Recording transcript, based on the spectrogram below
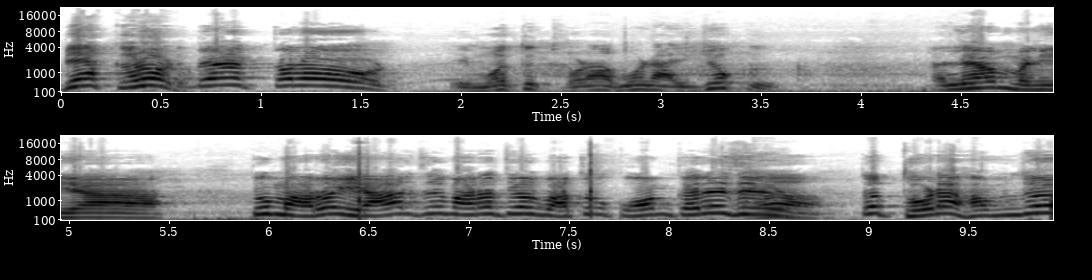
બે કરોડ? બે કરોડ. એમાં તો થોડા અમોડ આવજો કે. અલ્યા મનિયા તું મારો યાર છે મારા ત્યાં વાતો કોમ કરે છે તો થોડા સમજો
